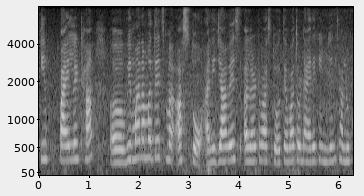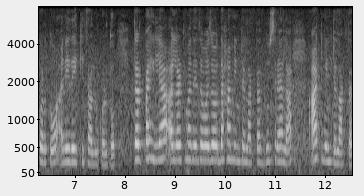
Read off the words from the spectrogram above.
की पायलट हा विमानामध्येच म असतो आणि ज्यावेळेस अलर्ट वाचतो तेव्हा तो डायरेक्ट इंजिन चालू करतो आणि रेकी चालू करतो. तर पहिल्या अलर्टमध्ये जवळजवळ दहा मिनटं लागतात दुसऱ्याला आठ मिनटं लागतात.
